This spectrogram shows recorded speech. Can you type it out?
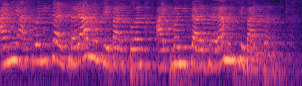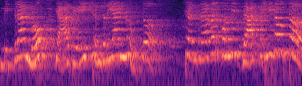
आणि आठवणीचा झरा म्हणजे बालपण आठवणीचा झरा म्हणजे बालपण. मित्रांनो त्यावेळी चंद्रयान नव्हतं. चंद्रावर कोणी जातही नव्हतं.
